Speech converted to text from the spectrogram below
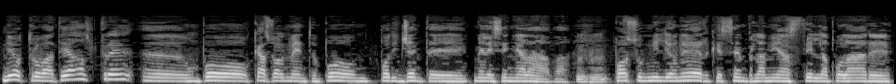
Ne ho trovate altre, eh, un po' casualmente, un po', un po', di gente me le segnalava, Mhm. un po' sul Millionaire che è sempre la mia stella polare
